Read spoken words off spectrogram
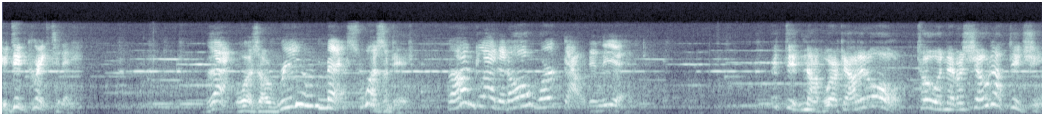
You did great today. That was a real mess, wasn't it? I'm glad it all worked out in the end. It did not work out at all. Towa never showed up, did she?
